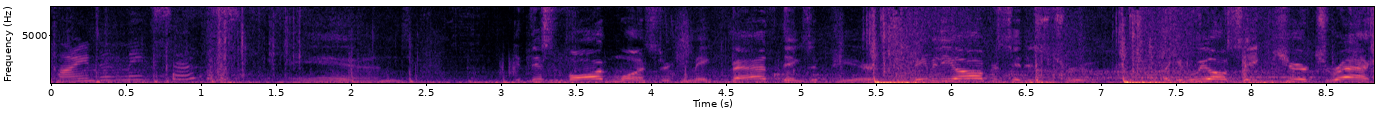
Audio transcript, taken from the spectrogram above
kind of makes sense. And if this fog monster can make bad things appear, maybe the opposite is true. Like if we all say cure Drax,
